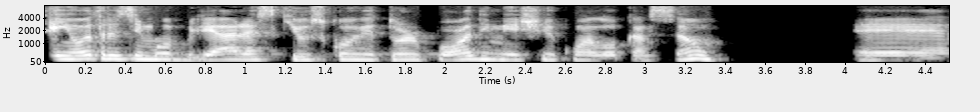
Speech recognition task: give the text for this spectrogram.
tem outras imobiliárias que os corretores podem mexer com a locação, é,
